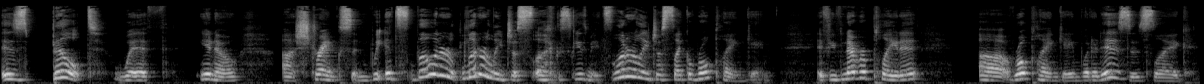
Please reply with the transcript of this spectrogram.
is built with, you know, uh, strengths, and we, it's literally, literally just, excuse me, it's literally just like a role playing game. If you've never played it, uh, role playing game, what it is is like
